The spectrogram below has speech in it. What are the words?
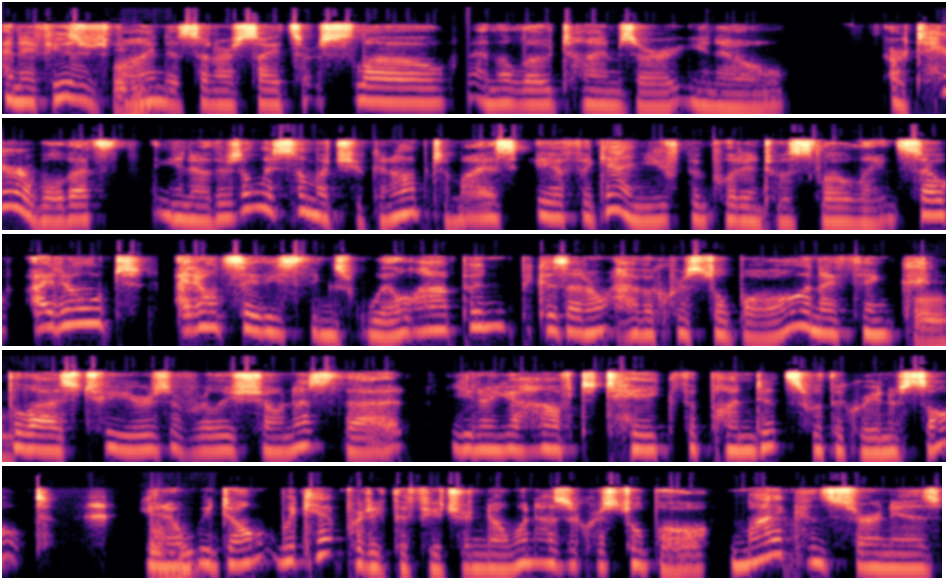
And if users mm-hmm. find us and our sites are slow and the load times are, you know, are terrible that's you know there's only so much you can optimize if again you've been put into a slow lane so i don't i don't say these things will happen because i don't have a crystal ball and i think mm. the last two years have really shown us that you know you have to take the pundits with a grain of salt. You mm-hmm. know we don't we can't predict the future. No one has a crystal ball. My concern is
